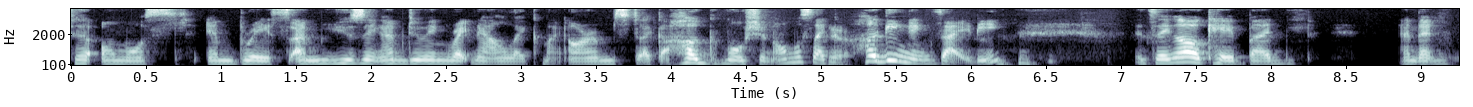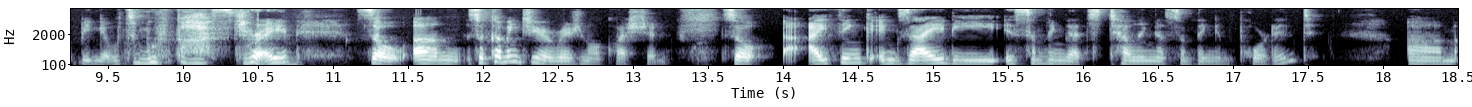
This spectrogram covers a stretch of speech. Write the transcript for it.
to almost embrace. I'm using, I'm doing right now like my arms, like a hug motion, almost like Yeah. hugging anxiety and saying, okay, bud, and then being able to move past, right? So, um, so coming to your original question, so I think anxiety is something that's telling us something important. Um,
